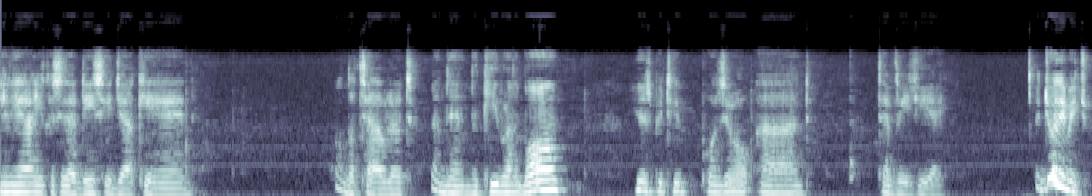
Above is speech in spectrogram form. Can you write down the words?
In here you can see the DC jack in on the tablet and then the keyboard at the bottom USB 2.0 and the VGA enjoy the image.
